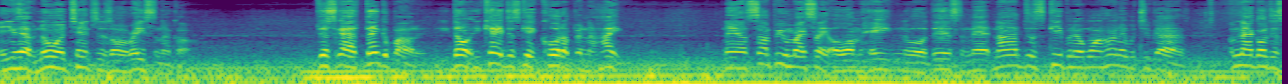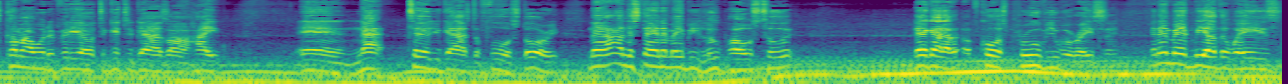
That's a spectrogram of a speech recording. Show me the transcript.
and you have no intentions on racing a car. Just got to think about it. You don't you can't just get caught up in the hype. Now, some people might say, oh, I'm hating or this and that. No, I'm just keeping it 100 with you guys. I'm not going to just come out with a video to get you guys all hype and not tell you guys the full story. Now, I understand there may be loopholes to it. They got to, of course, prove you were racing. And there may be other ways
